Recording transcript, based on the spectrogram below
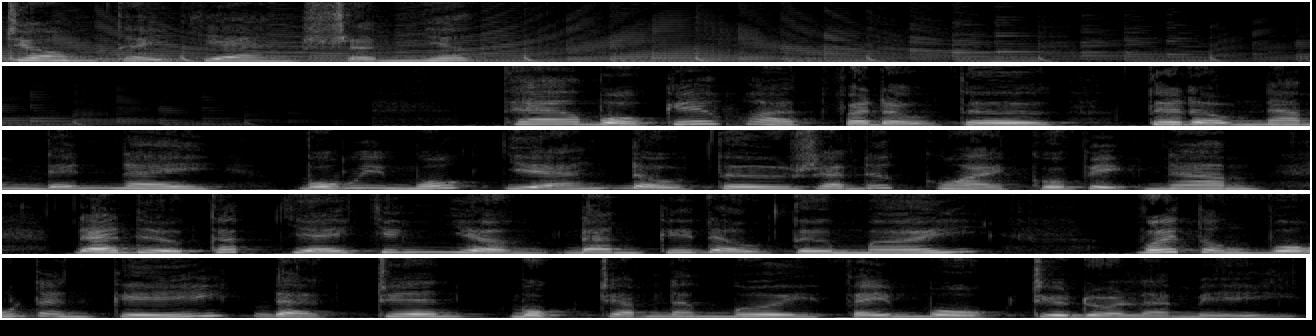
trong thời gian sớm nhất. Theo Bộ Kế hoạch và Đầu tư, từ đầu năm đến nay, 41 dự án đầu tư ra nước ngoài của Việt Nam đã được cấp giấy chứng nhận đăng ký đầu tư mới, với tổng vốn đăng ký đạt trên 150,1 triệu đô la Mỹ.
